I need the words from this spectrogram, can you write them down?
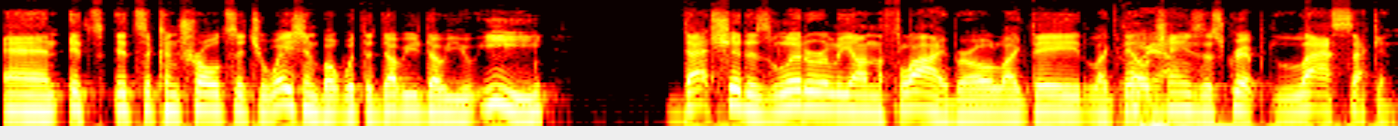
and it's it's a controlled situation but with the WWE that shit is literally on the fly bro like they like they'll Oh, yeah. change the script last second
